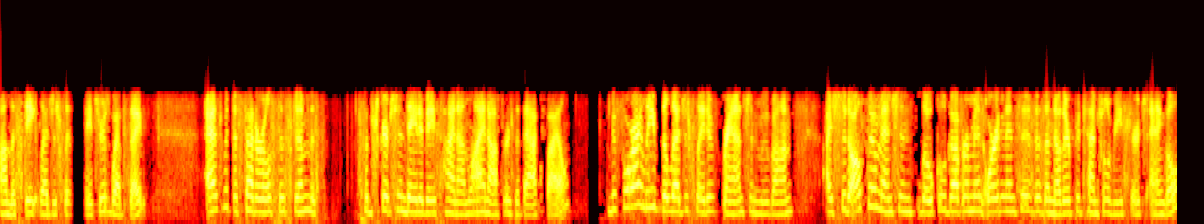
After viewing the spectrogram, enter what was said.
on the state legislature's website. As with the federal system, the subscription database Hein Online offers a back file. Before I leave the legislative branch and move on, I should also mention local government ordinances as another potential research angle.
